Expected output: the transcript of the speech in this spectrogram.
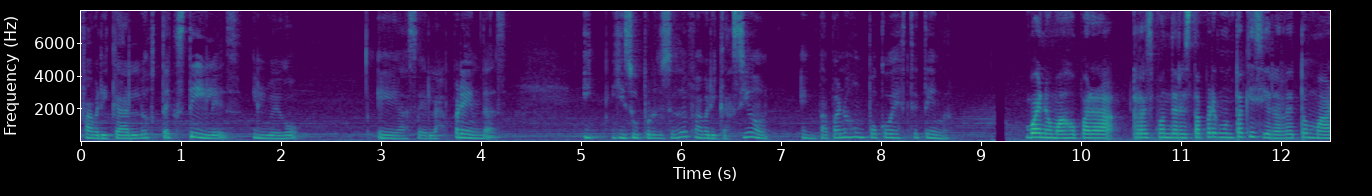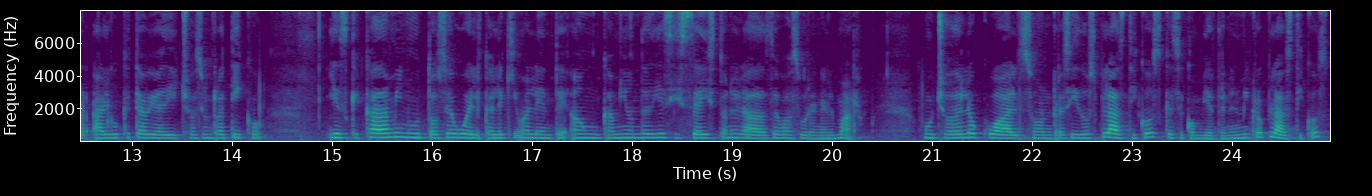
fabricar los textiles y luego eh, hacer las prendas y, su proceso de fabricación. Empápanos un poco este tema. Bueno, Majo, para responder esta pregunta quisiera retomar algo que te había dicho hace un ratico, y es que cada minuto se vuelca el equivalente a un camión de 16 toneladas de basura en el mar, mucho de lo cual son residuos plásticos que se convierten en microplásticos,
